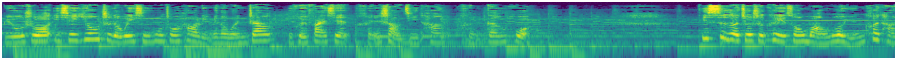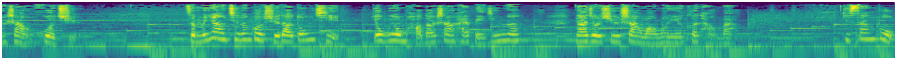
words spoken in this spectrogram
比如说一些优质的微信公众号里面的文章，你会发现很少鸡汤，很干货。第四个就是可以从网络云课堂上获取。怎么样既能够学到东西，又不用跑到上海、北京呢？那就去上网络云课堂吧。第三步，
